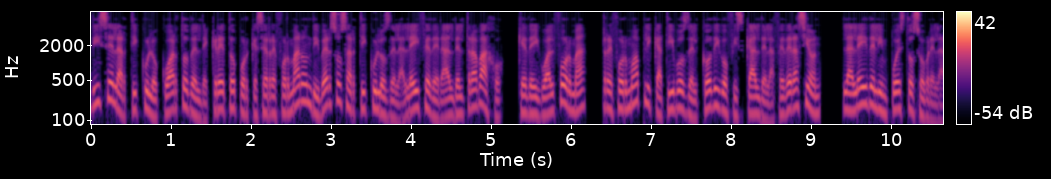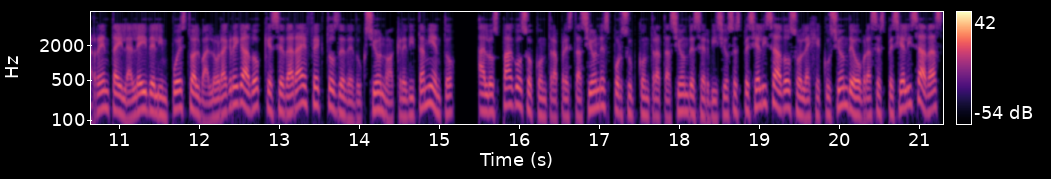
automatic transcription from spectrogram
Dice el artículo cuarto del decreto porque se reformaron diversos artículos de la Ley Federal del Trabajo, que de igual forma, reformó aplicativos del Código Fiscal de la Federación, la Ley del Impuesto sobre la Renta y la Ley del Impuesto al Valor Agregado que se dará efectos de deducción o acreditamiento, a los pagos o contraprestaciones por subcontratación de servicios especializados o la ejecución de obras especializadas,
